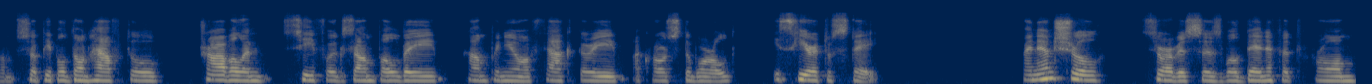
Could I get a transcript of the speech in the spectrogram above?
um, so people don't have to travel and see, for example, the company or factory across the world is here to stay. Financial services will benefit from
